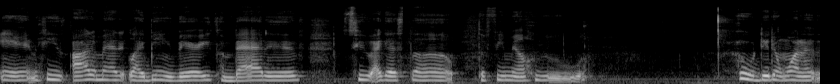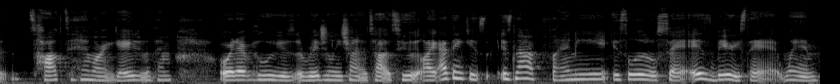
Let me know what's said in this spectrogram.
and he's automatic like being very combative to I guess the the female who who didn't want to talk to him or engage with him or whatever who he was originally trying to talk to. Like I think it's it's not funny. It's a little sad. It's very sad when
